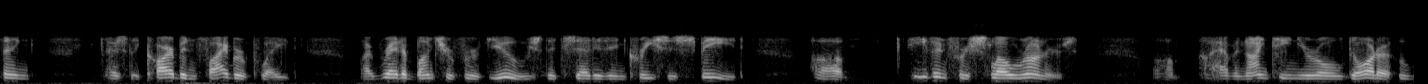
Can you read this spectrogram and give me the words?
thing as the carbon fiber plate, I read a bunch of reviews that said it increases speed, uh, even for slow runners. Um, I have a 19 year old daughter who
